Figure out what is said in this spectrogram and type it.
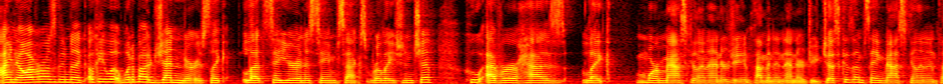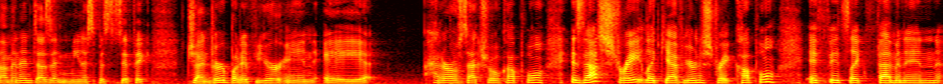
I know everyone's gonna be like, okay, what what about genders? Like, let's say you're in a same sex relationship, whoever has like more masculine energy and feminine energy. Just because I'm saying masculine and feminine doesn't mean a specific gender, but if you're in a heterosexual couple, is that straight? Like, yeah, if you're in a straight couple, if it's like feminine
